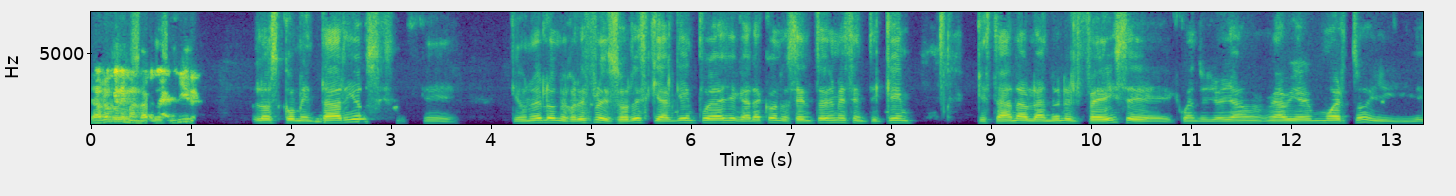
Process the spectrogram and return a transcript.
Ya lo que le mandaron a decir. Los comentarios, que, que uno de los mejores profesores que alguien pueda llegar a conocer, entonces me sentí que que estaban hablando en el Face eh, cuando yo ya me había muerto y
